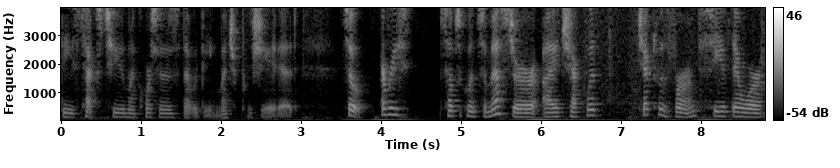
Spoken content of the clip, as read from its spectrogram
these texts to my courses, that would be much appreciated. So every subsequent semester, I checked with checked with Vern to see if there were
